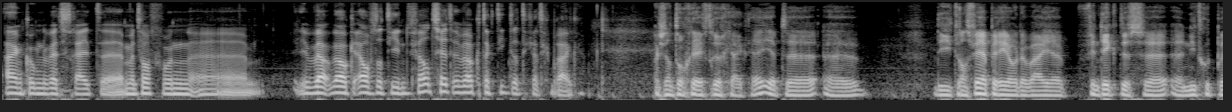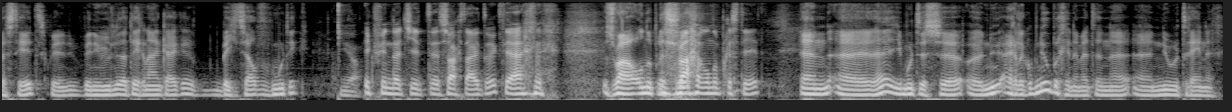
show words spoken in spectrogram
aankomende wedstrijd, eh, met wat voor een, eh, wel, welke elf dat hij in het veld zet en welke tactiek dat hij gaat gebruiken. Als je dan toch even terugkijkt, hè? je hebt eh, eh, die transferperiode waar je, vind ik, dus eh, eh, niet goed presteert. Ik weet, ik weet niet hoe jullie daar tegenaan kijken. Een beetje hetzelfde vermoed ik. Ja. Ik vind dat je het eh, zacht uitdrukt, ja. Zwaar onderpresteert. Zwaar onderpresteert. En eh, hè, je moet dus eh, eh, nu eigenlijk opnieuw beginnen met een eh, eh, nieuwe trainer.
